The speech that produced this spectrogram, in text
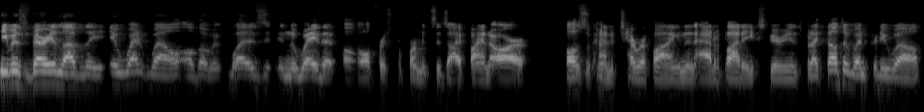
he was very lovely. It went well although it was in the way that all first performances i find are also kind of terrifying and an out of body experience but i felt it went pretty well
